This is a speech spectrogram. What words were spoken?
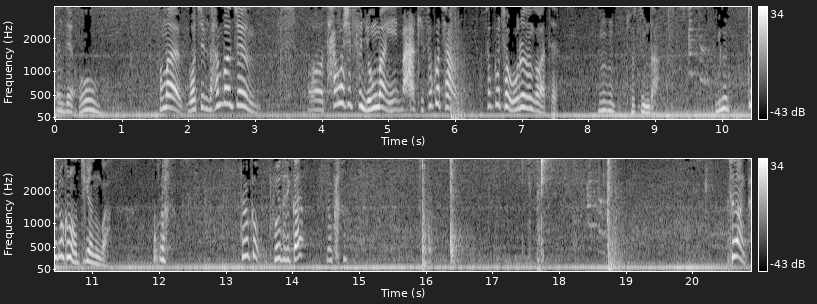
근데 오 정말 멋집니다. 한 번쯤 어, 타고 싶은 욕망이 막 이렇게 솟구쳐 솟구쳐 오르는 것 같아요. 음 좋습니다. 이거 트렁크는 어떻게 하는 거야? 트렁크 보여드릴까요? 트렁크 트렁크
